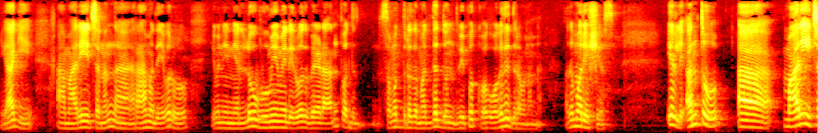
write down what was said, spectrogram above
ಹೀಗಾಗಿ ಆ ಮಾರೀಚನನ್ನ ರಾಮದೇವರು ಇವನಿನ್ನೆಲ್ಲೂ ಭೂಮಿ ಮೇಲೆ ಇರೋದು ಬೇಡ ಅಂತ ಒಂದು ಸಮುದ್ರದ ಮಧ್ಯದ ಒಂದು ದ್ವೀಪಕ್ಕೆ ಹೋಗಿ ಒಗೆದಿದ್ರು ಅವನನ್ನ. ಅದು ಮೊರೀಷಿಯಸ್. ಇರಲಿ, ಅಂತೂ ಆ ಮಾರೀಚ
